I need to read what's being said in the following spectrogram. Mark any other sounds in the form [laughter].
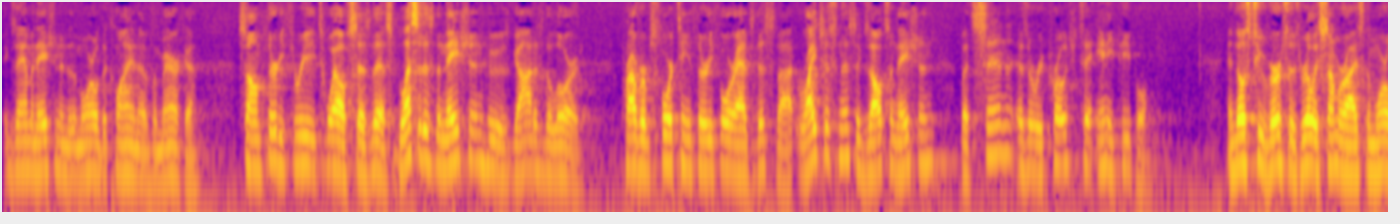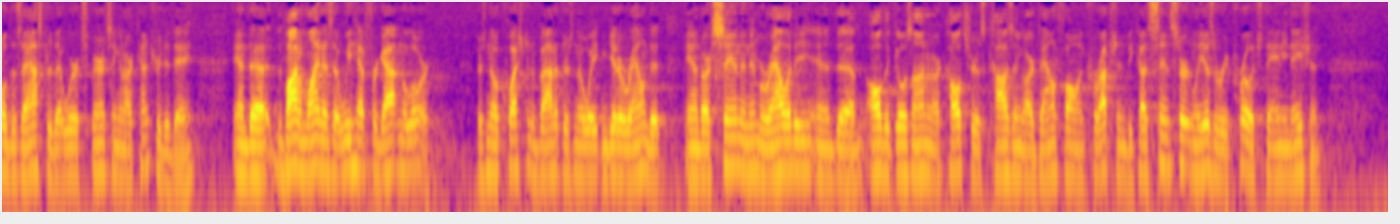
examination into the moral decline of America. Psalm 33:12 says this, "Blessed is the nation whose God is the Lord." Proverbs 14:34 adds this thought, "Righteousness exalts a nation, but sin is a reproach to any people." And those two verses really summarize the moral disaster that we're experiencing in our country today. And uh, the bottom line is that we have forgotten the Lord. There's no question about it. There's no way you can get around it. And our sin and immorality and uh, all that goes on in our culture is causing our downfall and corruption because sin certainly is a reproach to any nation.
